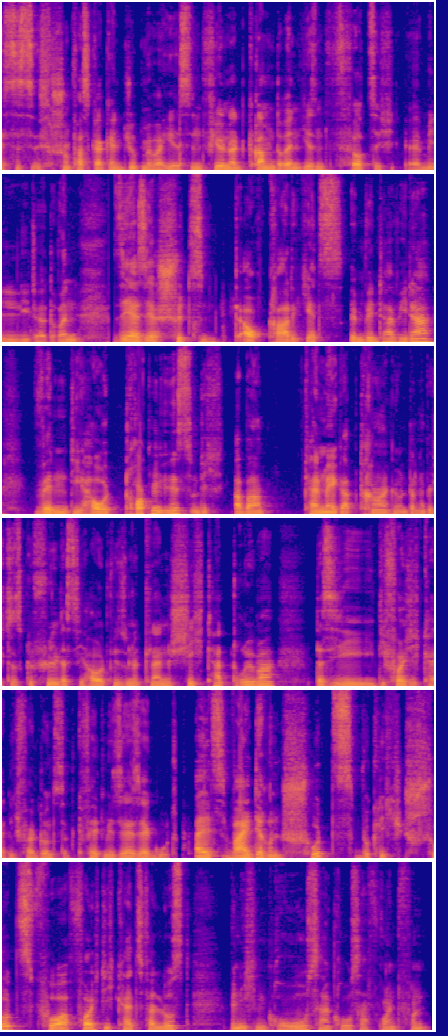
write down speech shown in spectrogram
Es ist, ist, schon fast gar kein Dupe mehr, weil hier sind 400 Gramm drin, hier sind 40 äh, Milliliter drin. Sehr, sehr schützend. Auch gerade jetzt im Winter wieder, wenn die Haut trocken ist und ich aber kein Make-up trage. Und dann habe ich das Gefühl, dass die Haut wie so eine kleine Schicht hat drüber dass sie die Feuchtigkeit nicht verdunstet. Gefällt mir sehr, sehr gut. Als weiteren Schutz, wirklich Schutz vor Feuchtigkeitsverlust, bin ich ein großer, großer Freund von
